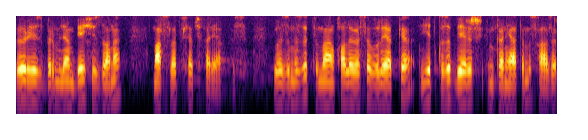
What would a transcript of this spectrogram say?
400 1 million 500 dona mahsulot ishlab chiqaryapmiz. O'zimizni tuman qolaversa viloyatga yetkazib berish imkoniyatimiz hozir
